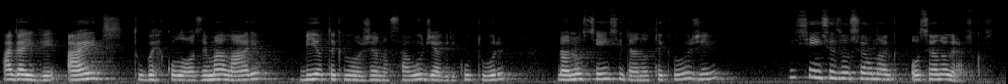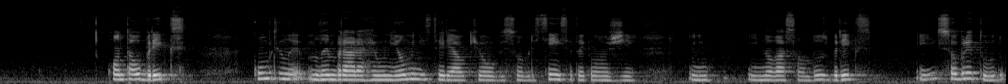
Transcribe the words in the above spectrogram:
HIV, AIDS, tuberculose e malária, biotecnologia na saúde e agricultura, nanociência e nanotecnologia e ciências oceanográficas. Quanto ao BRICS, cumpre lembrar a reunião ministerial que houve sobre ciência, tecnologia e inovação dos BRICS e, sobretudo,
